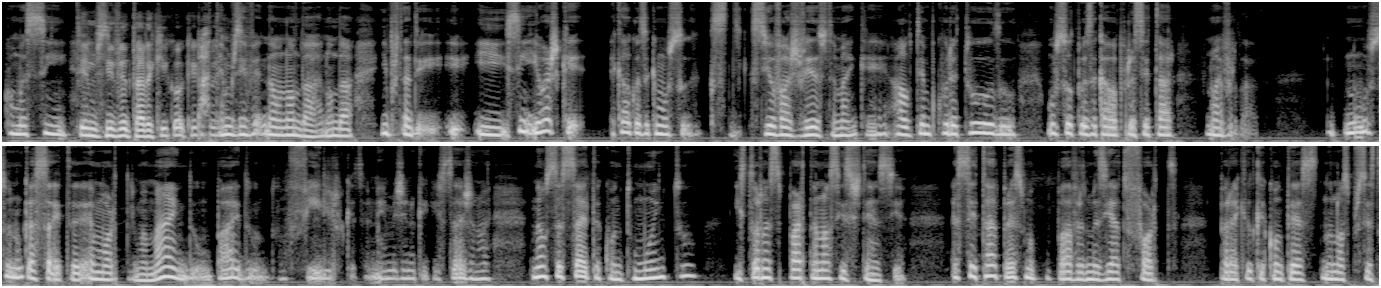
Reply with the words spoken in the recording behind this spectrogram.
Como assim? Temos de inventar aqui qualquer pá, coisa. Temos de inventar. Não, não dá, não dá. E portanto, e, e, sim, eu acho que aquela coisa que, uma pessoa, que, se, que se ouve às vezes também, que é ah, o tempo cura tudo, uma pessoa depois acaba por aceitar, não é verdade uma pessoa nunca aceita a morte de uma mãe, de um pai, de um, de um filho, quer dizer, nem imagino o que é que isto seja, não é? Não se aceita, quanto muito, isso torna-se parte da nossa existência. Aceitar parece uma palavra demasiado forte para aquilo que acontece no nosso processo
